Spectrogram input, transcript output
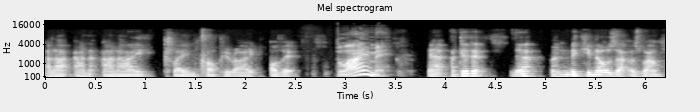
and I and, and I claim copyright of it. Blimey. Yeah, I did it. Yeah, and Nicky knows that as well.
